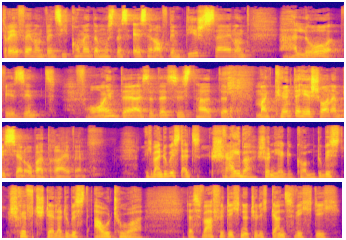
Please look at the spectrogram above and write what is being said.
treffen und wenn sie kommen, dann muss das Essen auf dem Tisch sein und hallo, wir sind Freunde. Also das ist halt, äh, man könnte hier schon ein bisschen übertreiben. Ich meine, du bist als Schreiber schon hergekommen. Du bist Schriftsteller, du bist Autor. Das war für dich natürlich ganz wichtig,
